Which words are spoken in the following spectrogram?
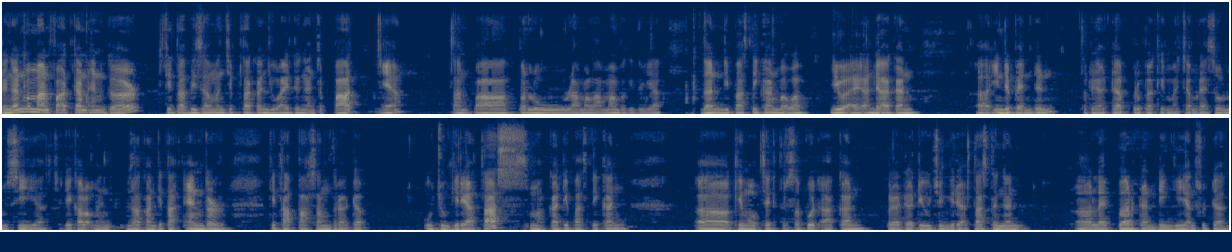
Dengan memanfaatkan Anchor, kita bisa menciptakan UI dengan cepat, ya, tanpa perlu lama-lama begitu ya. Dan dipastikan bahwa UI Anda akan uh, independen terhadap berbagai macam resolusi ya. Jadi kalau misalkan kita Anchor, kita pasang terhadap ujung kiri atas, maka dipastikan uh, game object tersebut akan berada di ujung kiri atas dengan lebar dan tinggi yang sudah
